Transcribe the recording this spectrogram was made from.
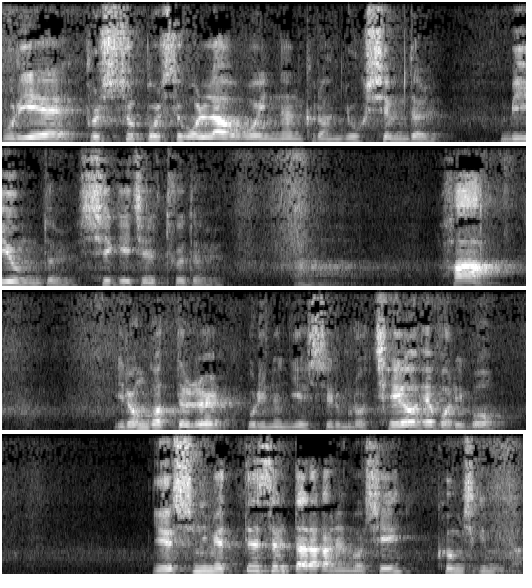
우리의 불쑥불쑥 올라오고 있는 그런 욕심들, 미움들, 시기 질투들, 아, 화, 이런 것들을 우리는 예수 이름으로 제어해버리고 예수님의 뜻을 따라가는 것이 금식입니다.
